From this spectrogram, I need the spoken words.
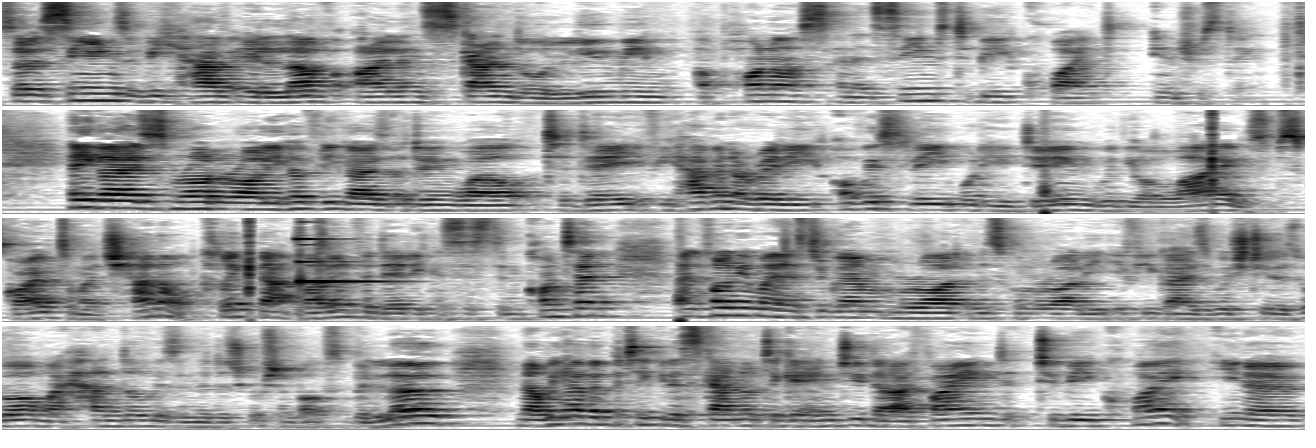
So it seems we have a Love Island scandal looming upon us, and it seems to be quite interesting. Hey guys, it's Murad Merali. Hopefully, you guys are doing well today. If you haven't already, obviously, what are you doing with your lives? Subscribe to my channel, click that button for daily consistent content, and follow me on my Instagram, Murad underscore Merali, if you guys wish to as well. My handle is in the description box below. Now, we have a particular scandal to get into that I find to be quite, you know,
